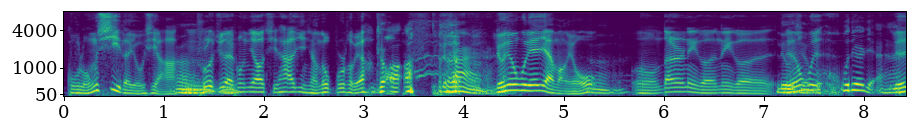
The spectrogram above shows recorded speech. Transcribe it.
古龙系的游戏啊，嗯除了绝代双骄，其他的印象都不是特别好。流星蝴蝶剑网游，嗯嗯，但是那个那个流流星星蝴蝴蝶剑，流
